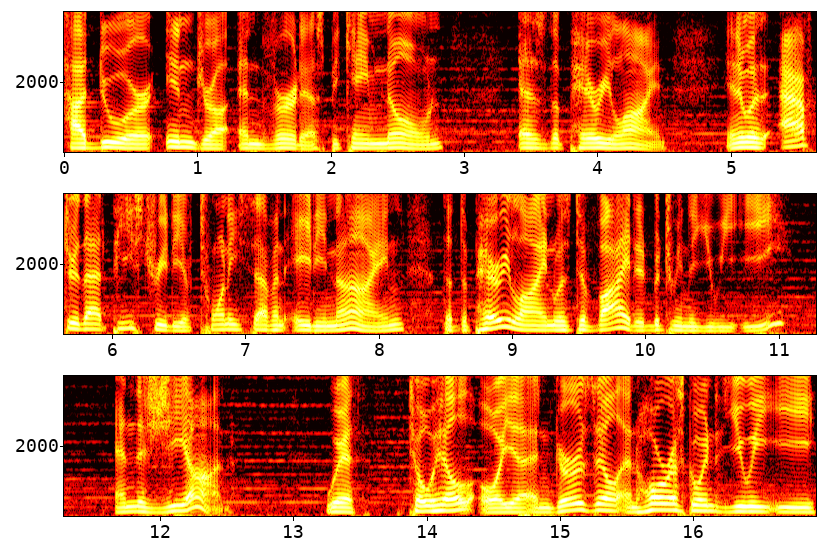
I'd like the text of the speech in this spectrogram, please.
Hadur, Indra, and Virtus, became known as the Perry Line. And it was after that peace treaty of 2789 that the Perry Line was divided between the UEE and the Xi'an, with Tohil, Oya, and Gurzil, and Horus going to the UEE,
